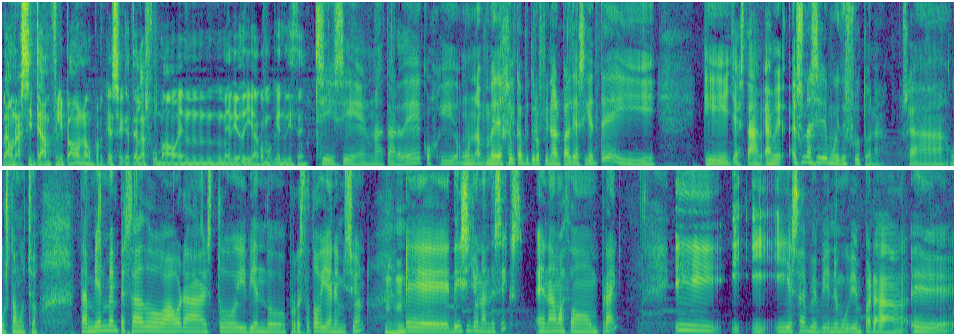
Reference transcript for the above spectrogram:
Aún así te han flipado, ¿no? Porque sé que te la has fumado en mediodía, como quien dice. Sí, sí, en una tarde cogí, una, me dejé el capítulo final para el día siguiente y, y ya está. A mí- es una serie muy disfrutona, o sea, gusta mucho. También me he empezado, ahora estoy viendo, porque está todavía en emisión, eh, Daisy John and the Six en Amazon Prime. Y, y- esa me viene muy bien para... eh,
